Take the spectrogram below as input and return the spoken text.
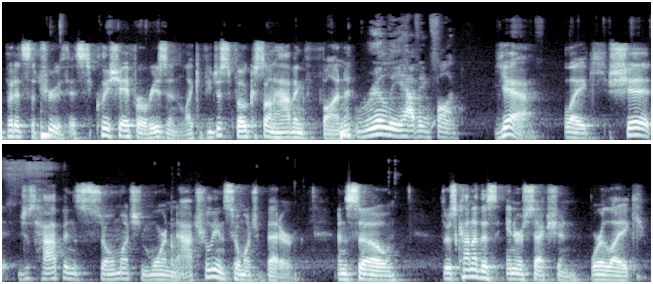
but it's the truth. It's cliche for a reason. Like if you just focus on having fun, really having fun. Yeah, like shit just happens so much more naturally and so much better. And so there's kind of this intersection where like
